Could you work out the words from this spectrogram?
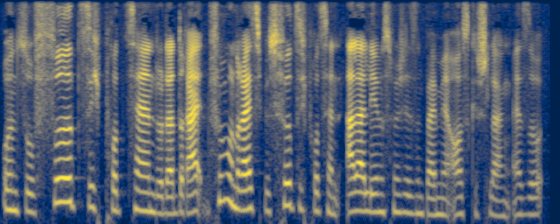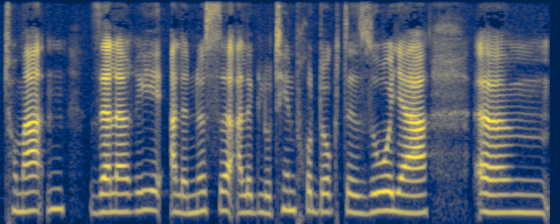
und so 40 Prozent oder 3, 35 bis 40 Prozent aller Lebensmittel sind bei mir ausgeschlagen. Also Tomaten, Sellerie, alle Nüsse, alle Glutenprodukte, Soja, ähm,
